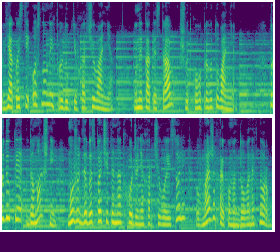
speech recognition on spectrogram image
в якості основних продуктів харчування, уникати страв швидкого приготування. Продукти домашні можуть забезпечити надходження харчової солі в межах рекомендованих норм.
